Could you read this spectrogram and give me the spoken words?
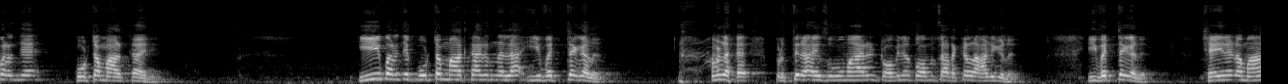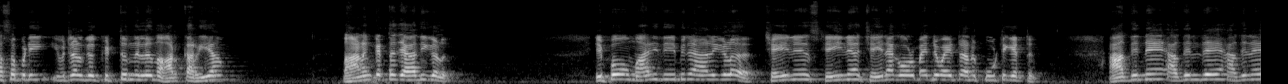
പറഞ്ഞ കൂട്ടം ആൾക്കാർ ഈ പറഞ്ഞ കൂട്ടം ആൾക്കാരെന്നല്ല ഇവറ്റകൾ നമ്മളെ പൃഥ്വിരാജ് സുകുമാരൻ ടോമിനോ തോമസ് അടക്കമുള്ള ആളുകൾ ഇവറ്റകൾ ചൈനയുടെ മാസപ്പടി ഇവറ്റകൾക്ക് കിട്ടുന്നില്ലെന്ന് ആർക്കറിയാം? നാണം കെട്ട ജാതികൾ. ഇപ്പോൾ മാലിദ്വീപിലെ ആളുകൾ ചൈന ചൈന ചൈന ഗവൺമെന്റുമായിട്ടാണ് കൂട്ടുകെട്ട്. അതിനെ അതിന്റെ അതിനെ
